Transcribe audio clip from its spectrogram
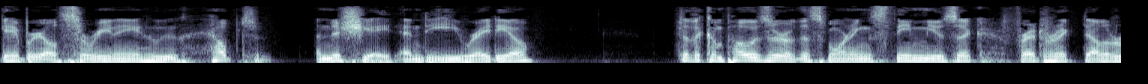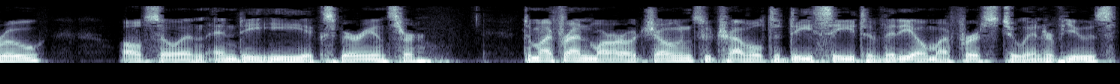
Gabriel Serini, who helped initiate NDE Radio. To the composer of this morning's theme music, Frederick Delarue, also an NDE experiencer. To my friend Mauro Jones, who traveled to DC to video my first two interviews.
